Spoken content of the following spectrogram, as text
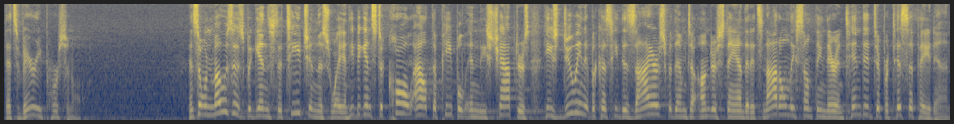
that's very personal. And so when Moses begins to teach in this way and he begins to call out the people in these chapters, he's doing it because he desires for them to understand that it's not only something they're intended to participate in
